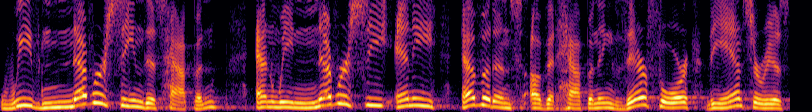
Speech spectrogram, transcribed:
we've never seen this happen, and we never see any evidence of it happening, therefore, the answer is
